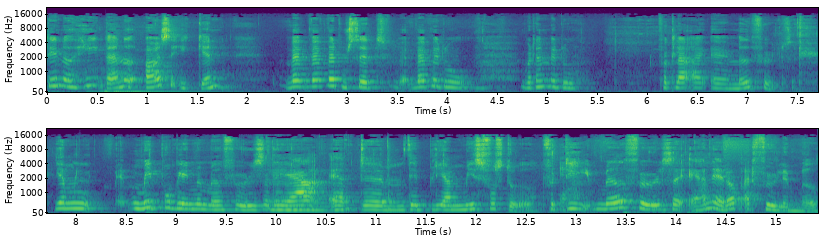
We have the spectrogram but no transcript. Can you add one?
det er noget helt andet. Også igen, hvad, hvad vil du sætte, hvad vil du, hvordan vil du forklare øh, medfølelse? Jamen, mit problem med medfølelse, det er, mm. at øh, det bliver misforstået. Fordi ja. medfølelse er netop at føle med.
